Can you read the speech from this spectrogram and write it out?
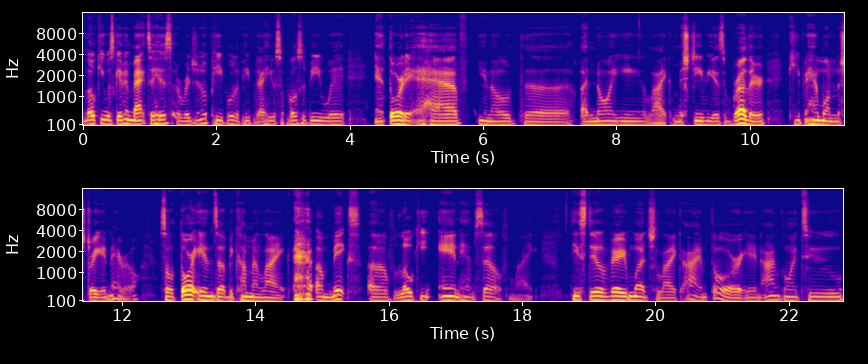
Loki was given back to his original people, the people that he was supposed to be with, and Thor didn't have, you know, the annoying, like mischievous brother keeping him on the straight and narrow. So Thor ends up becoming like a mix of Loki and himself. Like he's still very much like I am Thor and I'm going to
